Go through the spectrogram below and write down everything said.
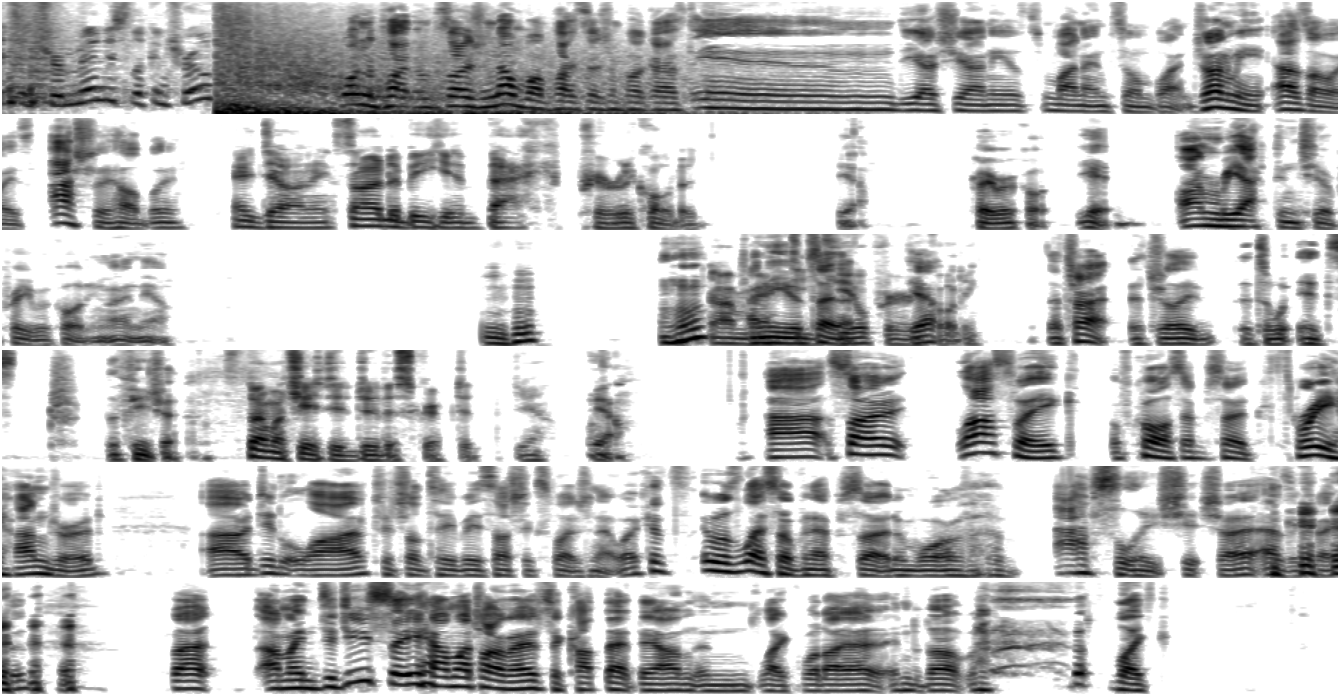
that's a tremendous looking trophy. Welcome to Platinum Explosion, number one PlayStation podcast in the Oceanias. My name's Dylan Blight. Joining me, as always, Ashley Hobley. Hey, Dylan, excited to be here back pre recorded. Yeah. Pre-record. Yeah, I'm reacting to your pre-recording right now. Mm-hmm. Mm-hmm. I'm I knew reacting say to that. your pre recording. That's right. It's really it's it's the future. So much easier to do the scripted. Yeah. Yeah. Uh, so last week, of course, episode 300, uh, I did it live, twitch.tv slash explosion network. It's, it was less of an episode and more of an absolute shit show, as expected. but, I mean, did you see how much I managed to cut that down and, like, what I ended up, like,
